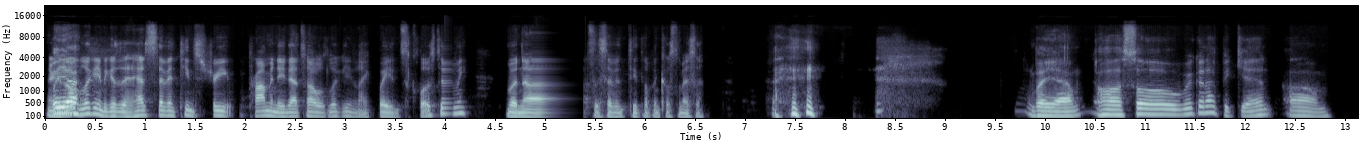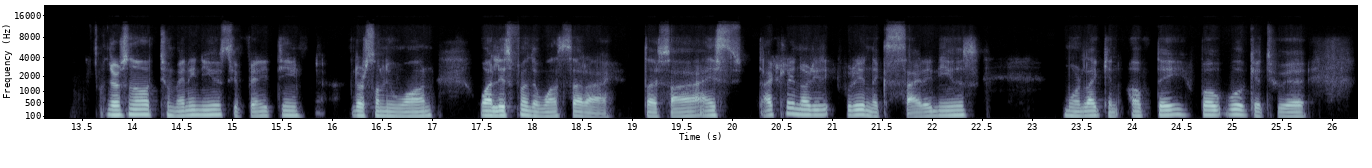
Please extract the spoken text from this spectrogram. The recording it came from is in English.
Yeah, I was looking because it has 17th Street Promenade. That's why I was looking like, wait, it's close to me, but no, it's the 17th up in Costa Mesa. But yeah, uh, so we're gonna begin. Um, there's not too many news. If anything, there's only one. Well, at least from the ones that I that I saw, I s- actually not really, really an exciting news, more like an update. But we'll get to it.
